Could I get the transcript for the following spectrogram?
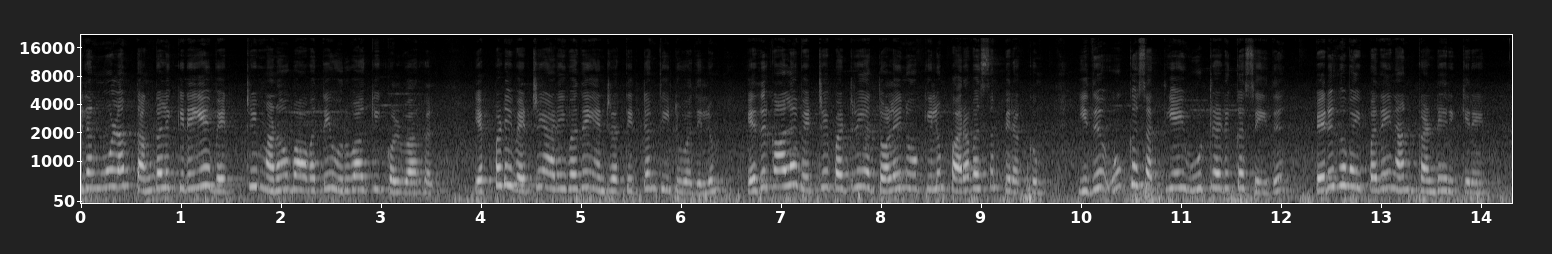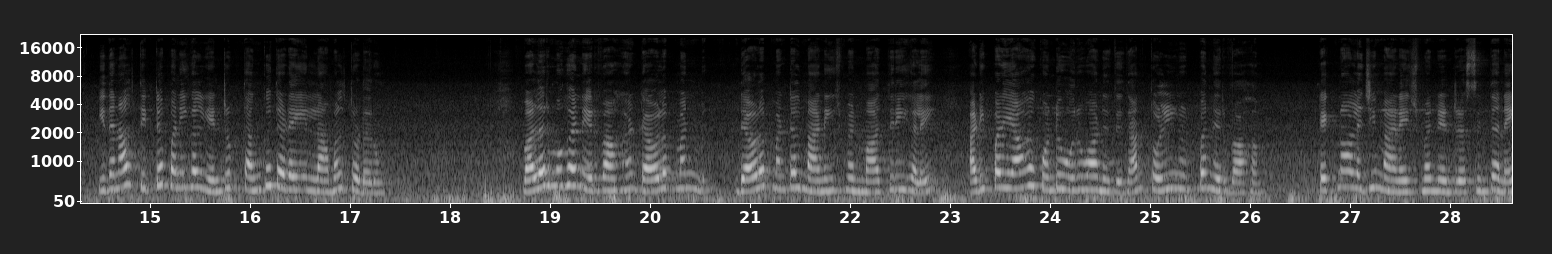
இதன் மூலம் தங்களுக்கிடையே வெற்றி மனோபாவத்தை உருவாக்கி கொள்வார்கள். எப்படி வெற்றி அடைவது என்ற திட்டம் தீட்டுவதிலும் எதிர்கால வெற்றி பற்றிய தொலைநோக்கிலும் பரவசம் பிறக்கும். இது ஊக்க சக்தியை ஊற்றெடுக்க செய்து பெருக வைப்பதை நான் கண்டிருக்கிறேன். இதனால் திட்டப்பணிகள் என்றும் தங்கு தடையில்லாமல் தொடரும். வளர்முக நிர்வாக டெவலப்மெண்ட் டெவலப்மெண்டல் மேனேஜ்மெண்ட் மாதிரிகளை அடிப்படையாக கொண்டு உருவானது தான் தொழில்நுட்ப நிர்வாகம். டெக்னாலஜி மேனேஜ்மெண்ட் என்ற சிந்தனை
